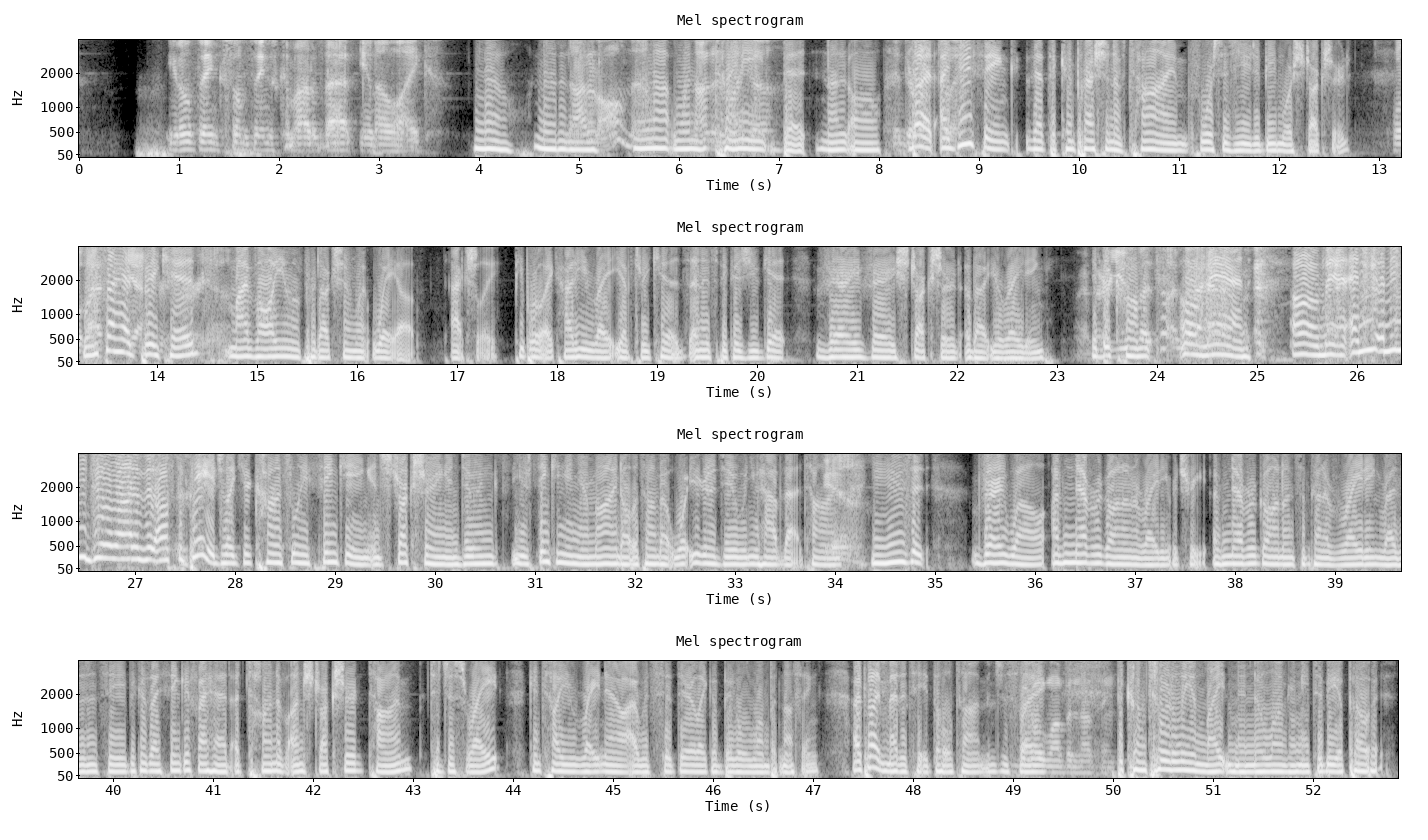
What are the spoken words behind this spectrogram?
you don't think some things come out of that, you know, like No, not at not all. Not at all. No, Not one Not tiny like bit. Not at all. But I way. do think that the compression of time forces you to be more structured. Well, Once I had yeah, three for sure, kids, yeah. my volume of production went way up. Actually, people were like, "How do you write? You have three kids," and it's because you get very, very structured about your writing. I It becomes oh man, oh man, and you, and then you do a lot of it off the page. Like you're constantly thinking and structuring and doing. You're thinking in your mind all the time about what you're going to do when you have that time. Yeah. You use it very well. I've never gone on a writing retreat. I've never gone on some kind of writing residency because I think if I had a ton of unstructured time to just write, I can tell you right now I would sit there like a big old lump of nothing. I'd probably meditate the whole time and just Big like lump of nothing. become totally enlightened and no longer need to be a poet.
